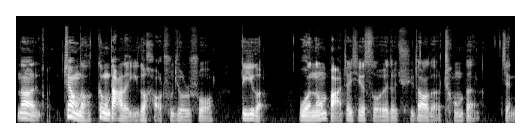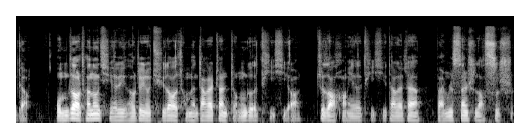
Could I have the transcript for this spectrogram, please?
那这样的更大的一个好处就是说，第一个，我能把这些所谓的渠道的成本减掉。我们知道传统企业里头这个渠道的成本大概占整个体系啊，制造行业的体系大概占百分之三十到四十，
